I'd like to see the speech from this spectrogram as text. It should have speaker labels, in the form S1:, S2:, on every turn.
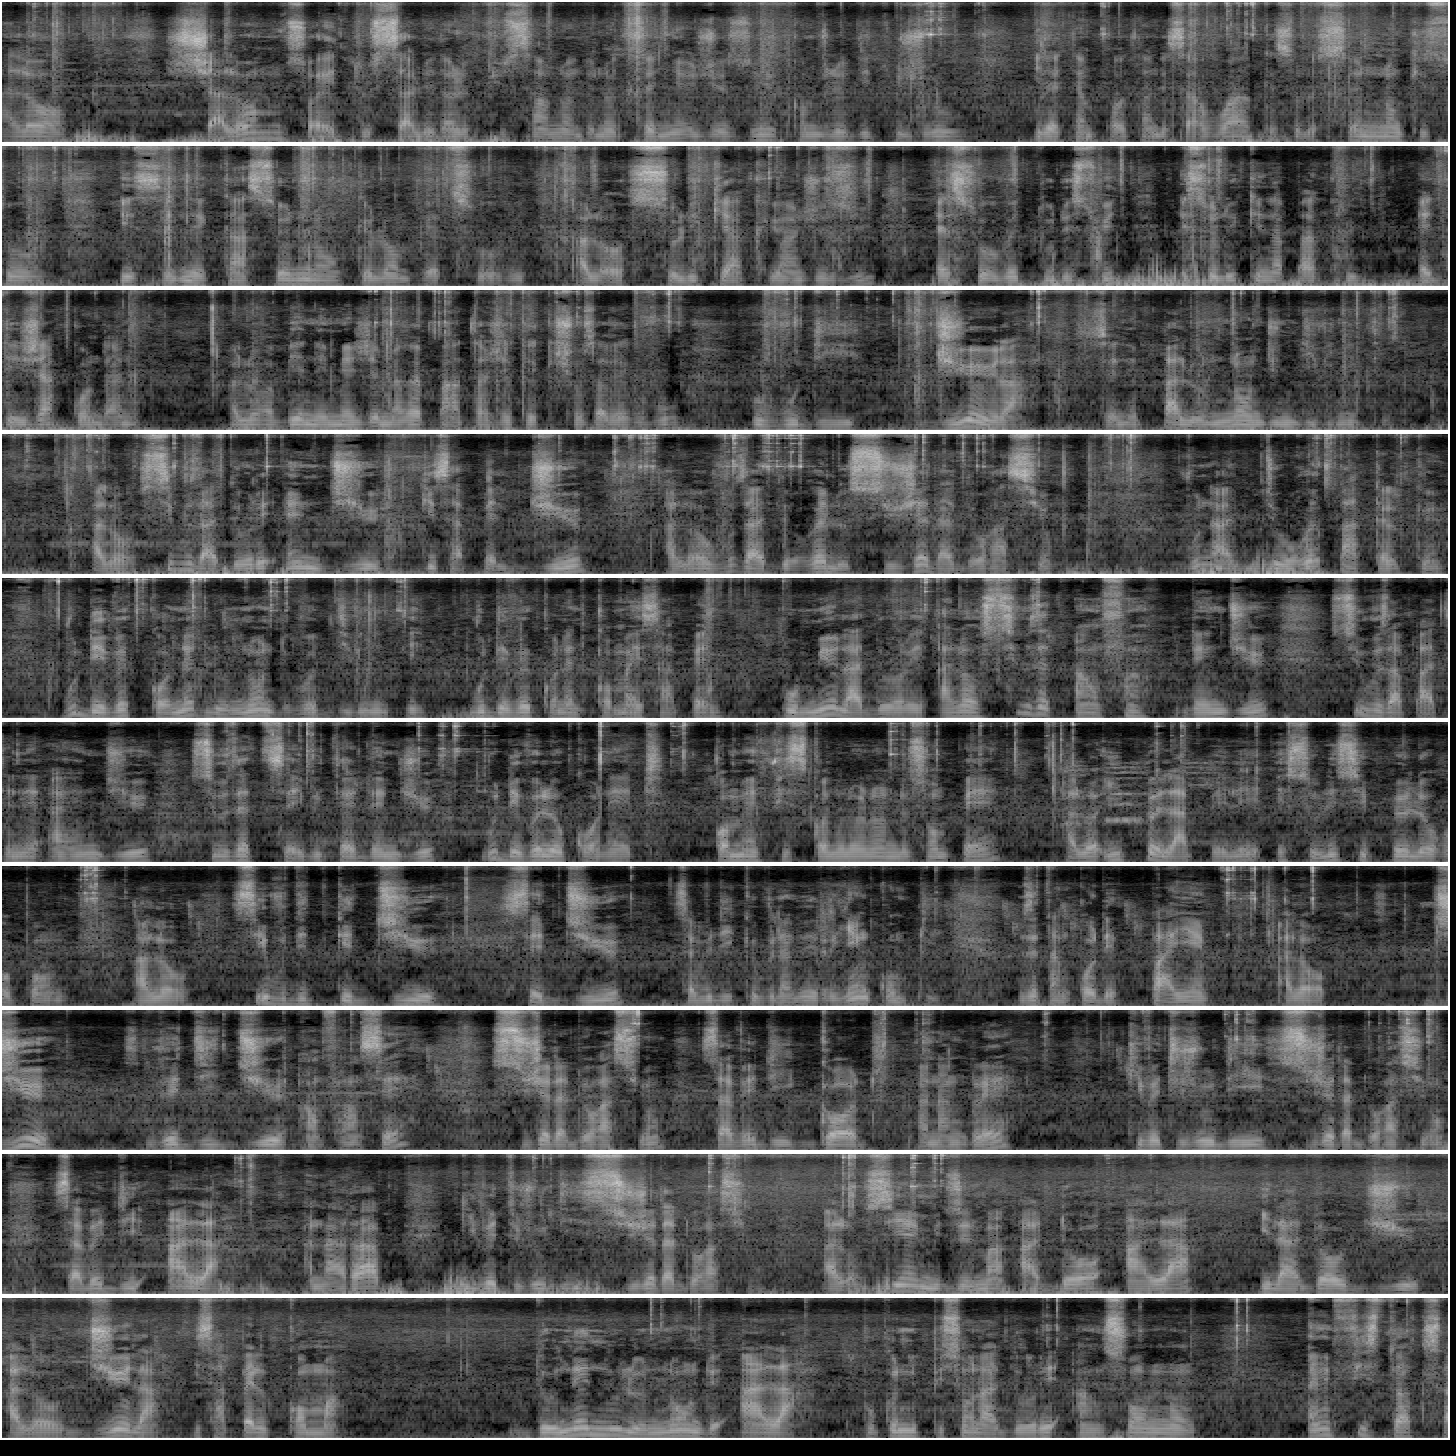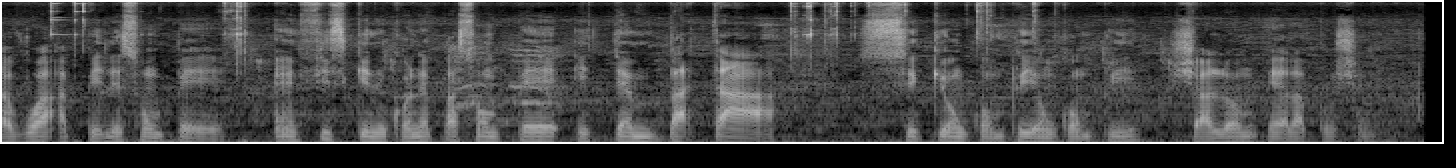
S1: Alors, shalom, soyez tous salués dans le puissant nom de notre Seigneur Jésus. Comme je le dis toujours, il est important de savoir que c'est le seul nom qui sauve et ce n'est qu'un seul nom que l'on peut être sauvé. Alors, celui qui a cru en Jésus est sauvé tout de suite et celui qui n'a pas cru est déjà condamné. Alors, bien aimé, j'aimerais partager quelque chose avec vous pour vous dire, Dieu là, ce n'est pas le nom d'une divinité. Alors, si vous adorez un Dieu qui s'appelle Dieu, alors vous adorez le sujet d'adoration. Vous n'adorez pas quelqu'un. Vous devez connaître le nom de votre divinité. Vous devez connaître comment il s'appelle pour mieux l'adorer. Alors, si vous êtes enfant d'un Dieu, si vous appartenez à un Dieu, si vous êtes serviteur d'un Dieu, vous devez le connaître. Comme un fils connaît le nom de son père, alors il peut l'appeler et celui-ci peut le répondre. Alors, si vous dites que Dieu, c'est Dieu, ça veut dire que vous n'avez rien compris. Vous êtes encore des païens. Alors, Dieu, veut dire Dieu en français, sujet d'adoration. Ça veut dire God en anglais, qui veut toujours dire sujet d'adoration. Ça veut dire Allah en arabe, qui veut toujours dire sujet d'adoration. Alors, si un musulman adore Allah, il adore Dieu. Alors, Dieu là, il s'appelle comment? Donnez-nous le nom de Allah pour que nous puissions l'adorer en son nom. Un fils doit savoir appeler son père. Un fils qui ne connaît pas son père est un bâtard. Ceux qui ont compris ont compris. Shalom et à la prochaine.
